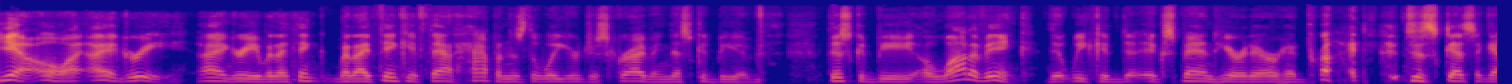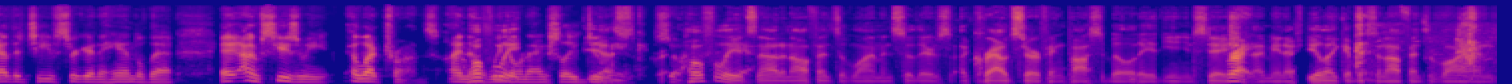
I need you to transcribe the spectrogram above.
Yeah. Oh, I, I, agree. I agree. But I think, but I think if that happens the way you're describing, this could be a, this could be a lot of ink that we could expand here at Arrowhead Pride, discussing how the Chiefs are going to handle that. Uh, excuse me, electrons. I know hopefully, we don't actually do yes, ink. So hopefully, yeah. it's not an offensive lineman, so there's a crowd surfing possibility at Union Station. Right. I mean, I feel like if it's an offensive lineman,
